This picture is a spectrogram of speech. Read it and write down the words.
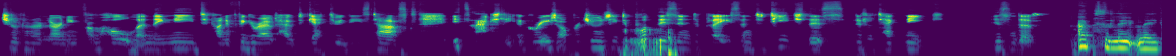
children are learning from home and they need to kind of figure out how to get through these tasks. It's actually a great opportunity to put this into place and to teach this little technique, isn't it? Absolutely.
